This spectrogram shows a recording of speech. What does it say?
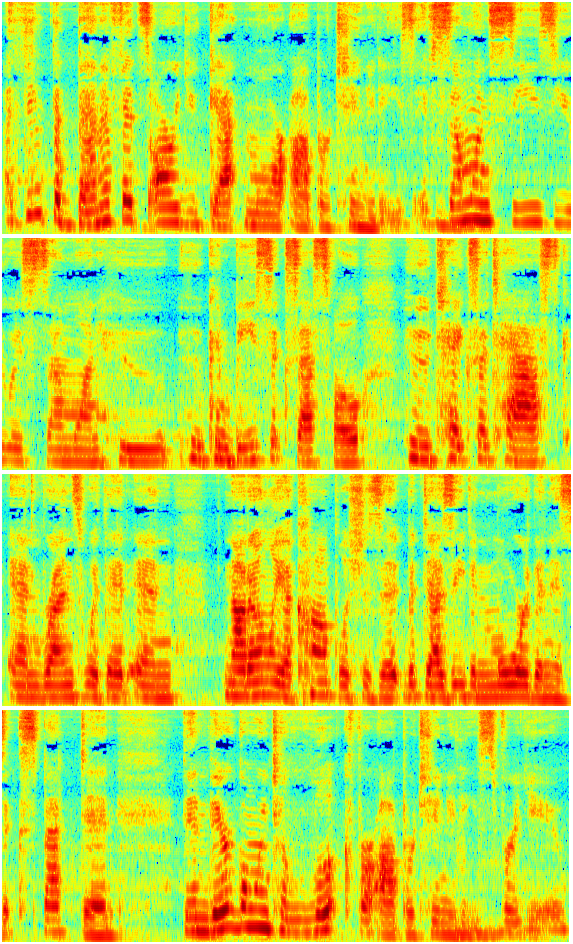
I think the benefits are you get more opportunities. If mm-hmm. someone sees you as someone who who can be successful, who takes a task and runs with it and not only accomplishes it but does even more than is expected, then they're going to look for opportunities mm-hmm. for you.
